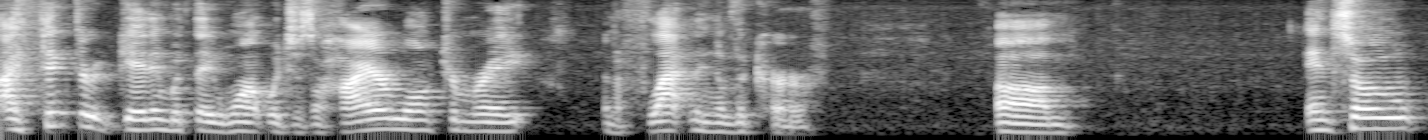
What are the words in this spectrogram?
I think they're getting what they want, which is a higher long term rate and a flattening of the curve. Um, and so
